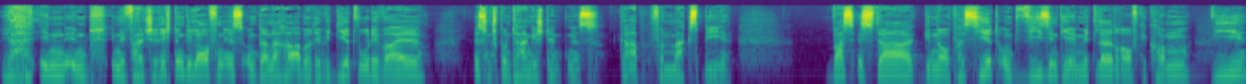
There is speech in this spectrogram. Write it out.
ja, in, in, in die falsche Richtung gelaufen ist und danach aber revidiert wurde, weil es ein Spontangeständnis gab von Max B. Was ist da genau passiert und wie sind die Ermittler drauf gekommen, wie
